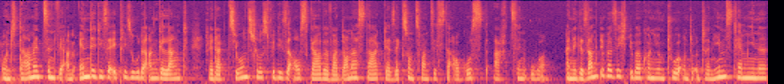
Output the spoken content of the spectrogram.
Und damit sind wir am Ende dieser Episode angelangt. Redaktionsschluss für diese Ausgabe war Donnerstag, der 26. August, 18 Uhr. Eine Gesamtübersicht über Konjunktur- und Unternehmenstermine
